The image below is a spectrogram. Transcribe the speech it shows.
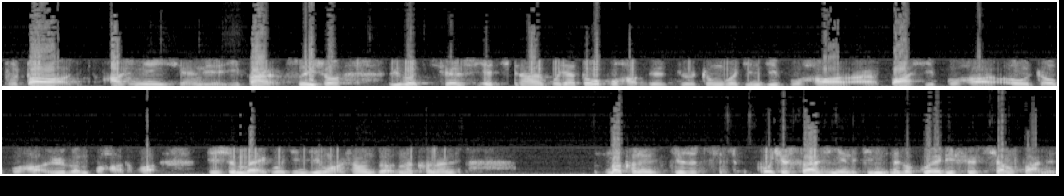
不到二十年以前的一半，所以说如果全世界其他国家都不好，就就中国经济不好啊，巴西不好，欧洲不好，日本不好的话，即使美国经济往上走，那可能。那可能就是过去三十年的经那个规律是相反的，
